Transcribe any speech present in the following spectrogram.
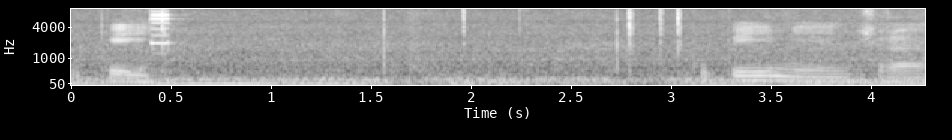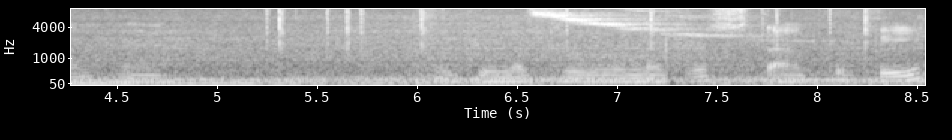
kopi kopi mineral hmm. between to two images type copy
